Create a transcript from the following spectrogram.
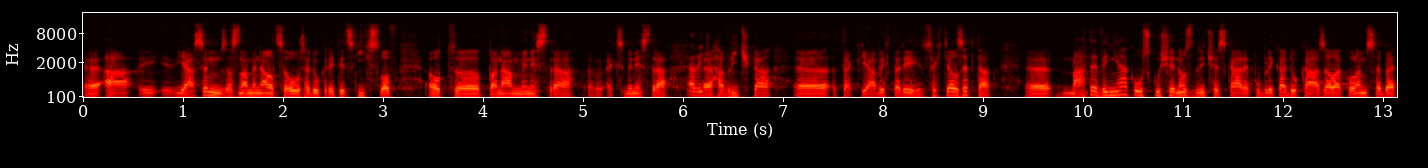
Eh, A já jsem zaznamenal celou řadu kritických slov od eh, pana ministra, eh, ex-ministra Havlíčka. Havlíčka, tak já bych tady se chtěl zeptat. Máte vy nějakou zkušenost, kdy Česká republika dokázala kolem sebe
